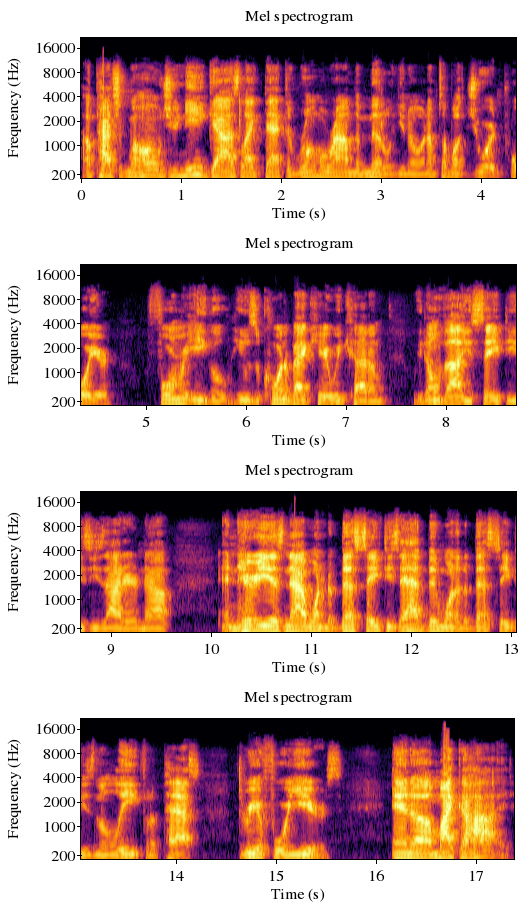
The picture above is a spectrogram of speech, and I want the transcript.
uh, Patrick Mahomes, you need guys like that to roam around the middle, you know. And I'm talking about Jordan Poyer, former Eagle. He was a cornerback here. We cut him. We don't value safeties. He's out here now. And here he is now, one of the best safeties. They have been one of the best safeties in the league for the past three or four years. And uh, Micah Hyde,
